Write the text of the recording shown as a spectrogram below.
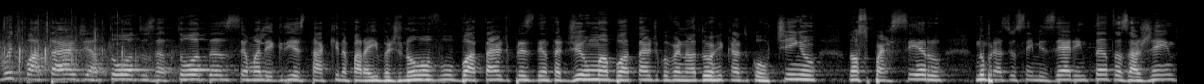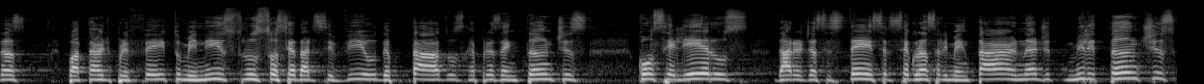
Muito boa tarde a todos, a todas. É uma alegria estar aqui na Paraíba de novo. Boa tarde, presidenta Dilma. Boa tarde, governador Ricardo Coutinho, nosso parceiro no Brasil Sem Miséria em tantas agendas. Boa tarde, prefeito, ministros, sociedade civil, deputados, representantes, conselheiros da área de assistência, de segurança alimentar, né, de militantes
